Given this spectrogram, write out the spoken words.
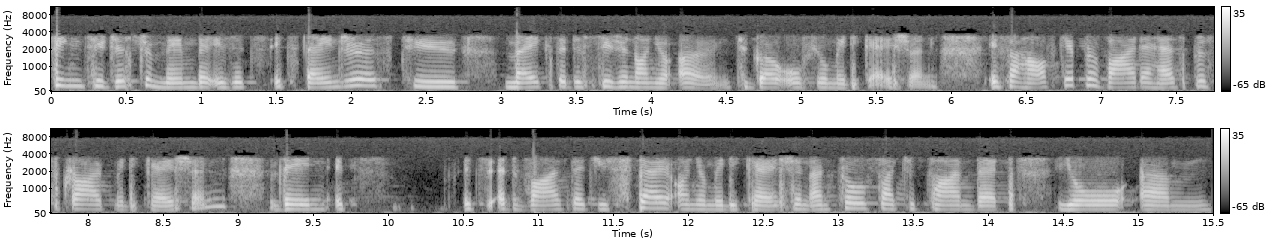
thing to just remember is it's it's dangerous to make the decision on your own to go off your medication. If a healthcare provider has prescribed medication, then it's it's advised that you stay on your medication until such a time that your um,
